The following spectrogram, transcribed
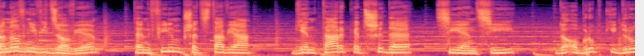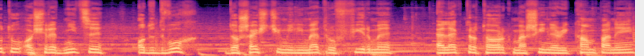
Szanowni widzowie, ten film przedstawia giętarkę 3D CNC do obróbki drutu o średnicy od 2 do 6 mm firmy Electrotorque Machinery Company.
